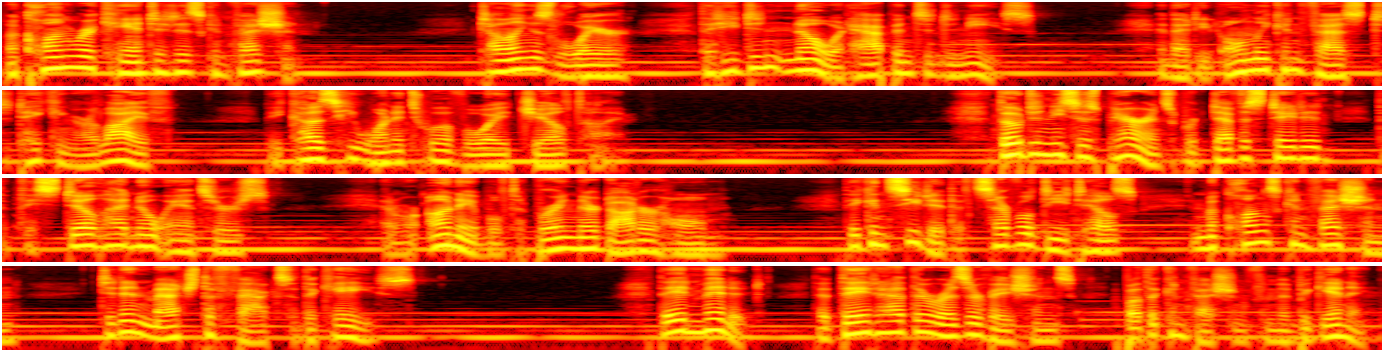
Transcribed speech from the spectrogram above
McClung recanted his confession, telling his lawyer that he didn't know what happened to Denise and that he'd only confessed to taking her life because he wanted to avoid jail time. Though Denise's parents were devastated that they still had no answers and were unable to bring their daughter home, they conceded that several details in McClung's confession didn't match the facts of the case. They admitted that they had had their reservations about the confession from the beginning,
